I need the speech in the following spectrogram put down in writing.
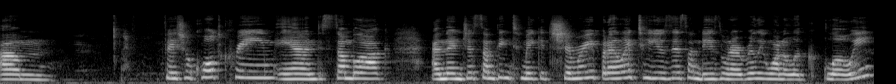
um, facial cold cream and sunblock and then just something to make it shimmery. But I like to use this on days when I really want to look glowy.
